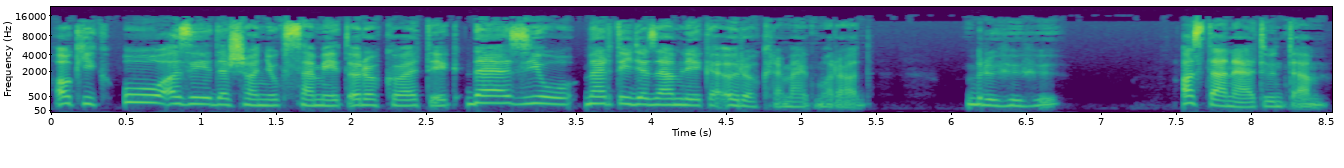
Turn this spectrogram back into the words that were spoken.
akik ó, az édesanyjuk szemét örökölték, de ez jó, mert így az emléke örökre megmarad. Brühühű. Aztán eltűntem.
